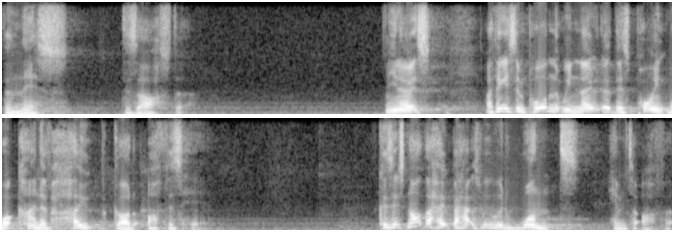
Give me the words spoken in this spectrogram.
than this disaster. You know, it's, I think it's important that we note at this point what kind of hope God offers here. Because it's not the hope perhaps we would want Him to offer.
